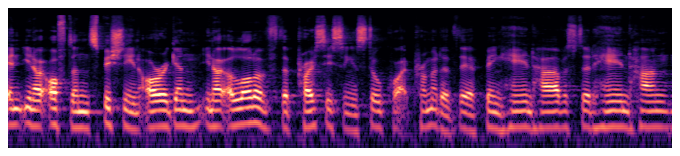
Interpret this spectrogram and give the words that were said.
And you know, often, especially in Oregon, you know, a lot of the processing is still quite primitive. They're being hand harvested, hand hung.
